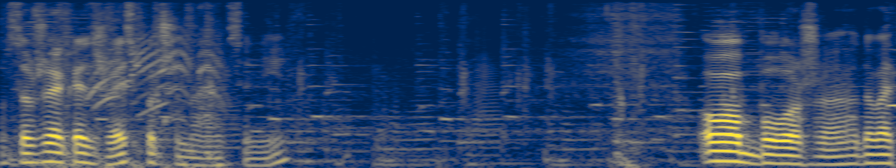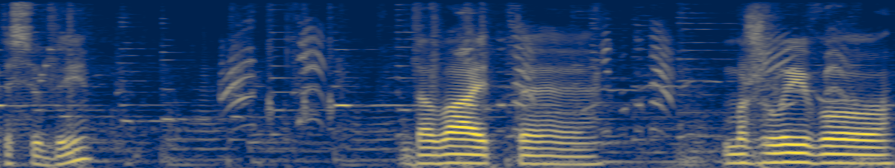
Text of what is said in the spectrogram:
Ну, Це вже якась жесть починається, ні? О боже, давайте сюди. Давайте. Можливо.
